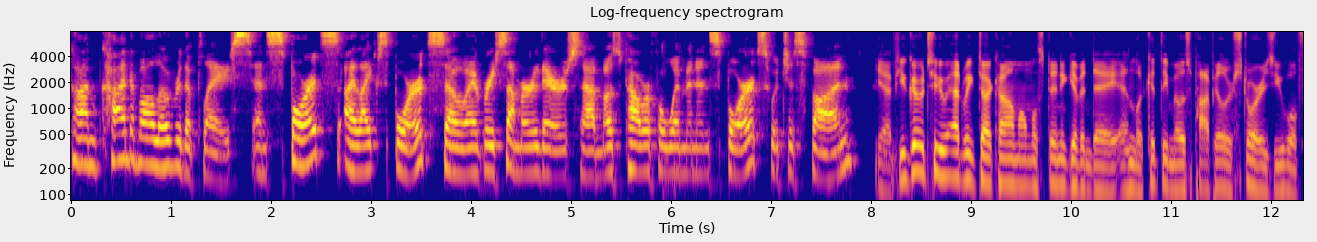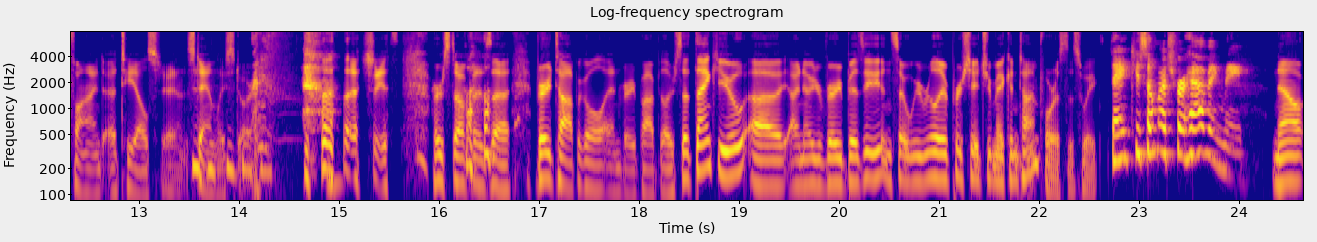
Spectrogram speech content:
I'm kind of all over the place. And sports, I like sports. So every summer there's uh, most powerful women in sports, which is fun. Yeah, if you go to adweek.com almost any given day and look at the most popular stories, you will find a TL Stanley story. she is, her stuff is uh, very topical and very popular. So thank you. Uh, I know you're very busy, and so we really appreciate you making time for us this week. Thank you so much for having me. Now,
